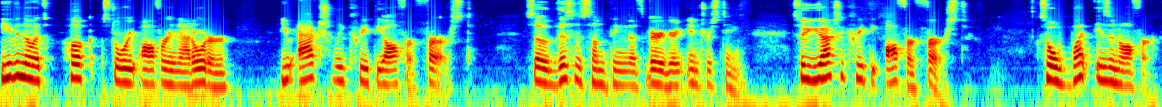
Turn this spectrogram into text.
even though it's hook, story, offer in that order, you actually create the offer first. So this is something that's very, very interesting. So you actually create the offer first. So what is an offer?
